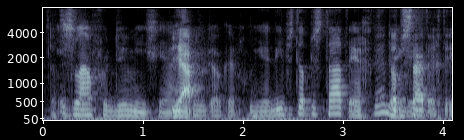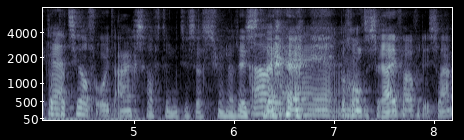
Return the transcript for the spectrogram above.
dat, is, Islam voor Dummies, ja. Ja. Dat vind ik ook echt goed. Ja, die, dat bestaat echt, hè? dat ik. bestaat echt. Ik heb dat zelf ooit aangeschaft toen ik dus als journalist Oh, ja, ja. begon te schrijven over de islam.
